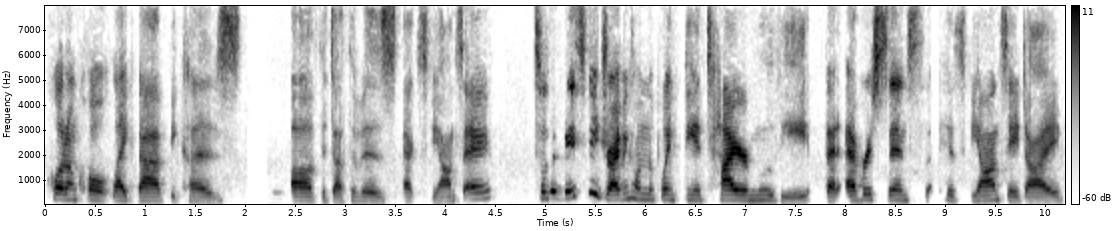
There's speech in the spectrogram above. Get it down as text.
quote unquote like that because of the death of his ex fiance. So they're basically driving home the point the entire movie that ever since his fiance died,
